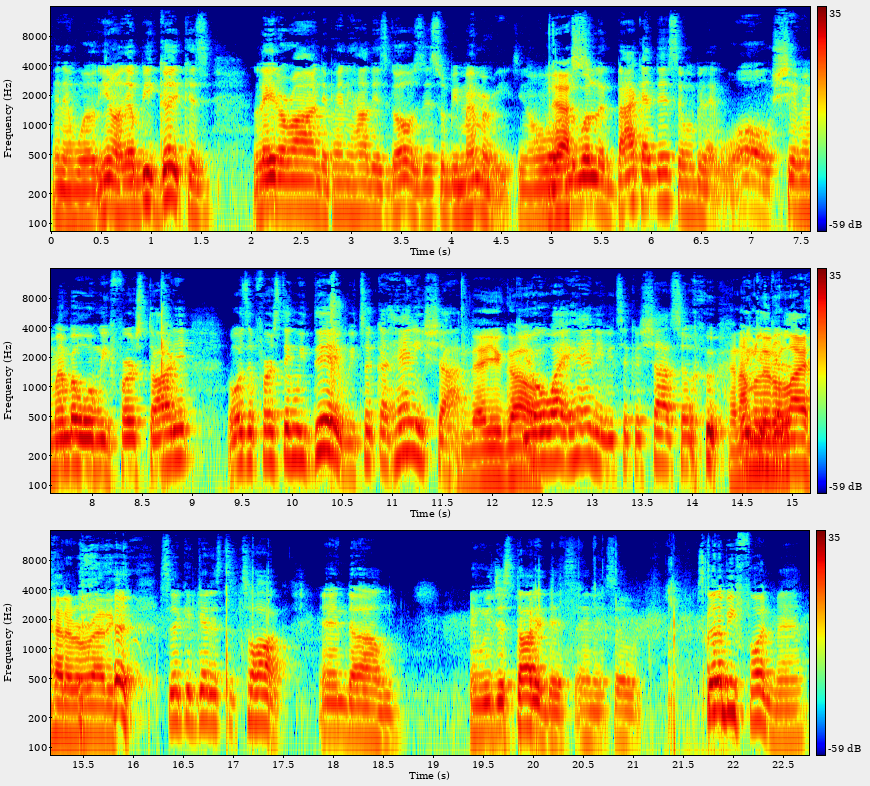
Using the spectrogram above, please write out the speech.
and then we'll, you know, they'll be good because later on, depending how this goes, this will be memories. You know, we'll, Yes. we'll look back at this and we'll be like, whoa, shit! Remember when we first started? What was the first thing we did? We took a henny shot. There you go. Pure white henny. We took a shot, so And I'm a little lightheaded already. so it could get us to talk, and um, and we just started this, and it, so it's gonna be fun, man.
